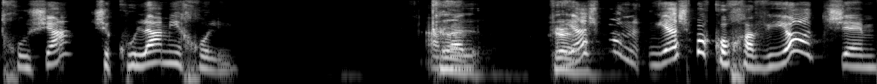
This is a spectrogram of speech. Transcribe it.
תחושה שכולם יכולים. כן, אבל כן. יש פה, יש פה כוכביות שהן,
